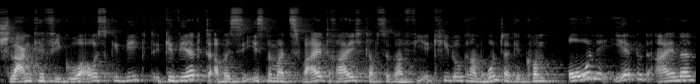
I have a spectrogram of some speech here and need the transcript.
schlanke Figur ausgewirkt, aber sie ist nochmal zwei, drei, ich glaube sogar vier Kilogramm runtergekommen, ohne irgendeine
